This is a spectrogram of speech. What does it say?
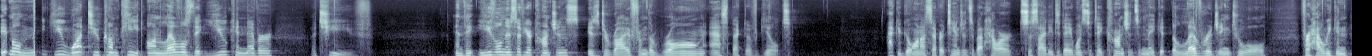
It will make you want to compete on levels that you can never achieve. And the evilness of your conscience is derived from the wrong aspect of guilt. I could go on a separate tangents about how our society today wants to take conscience and make it the leveraging tool for how we can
